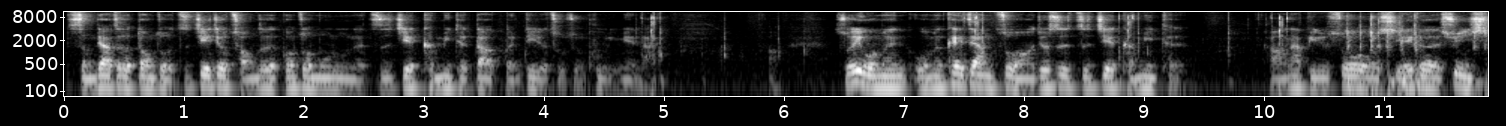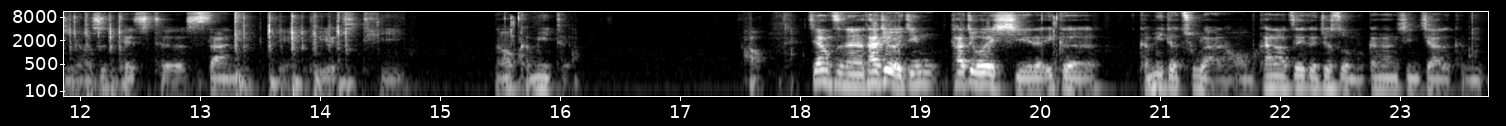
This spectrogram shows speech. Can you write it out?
省掉这个动作，直接就从这个工作目录呢直接 commit 到本地的储存库里面来。所以，我们我们可以这样做哦，就是直接 commit。好，那比如说我写一个讯息哦，是 test 三点 txt，然后 commit。好，这样子呢，它就已经它就会写了一个 commit 出来了。我们看到这个就是我们刚刚新加的 commit。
